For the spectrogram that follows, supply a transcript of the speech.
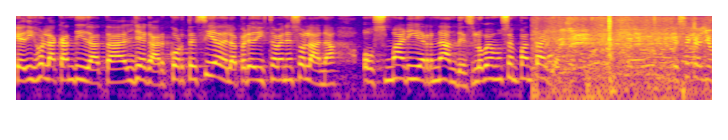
que dijo la candidata al llegar, cortesía de la periodista venezolana Osmari Hernández. Lo vemos en pantalla. ¿Qué se cayó?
